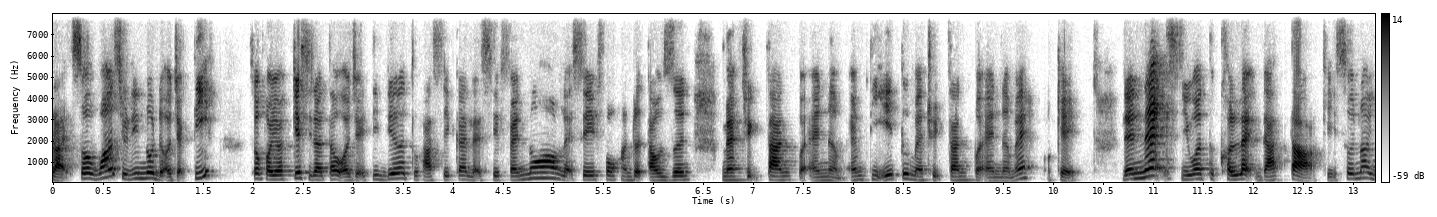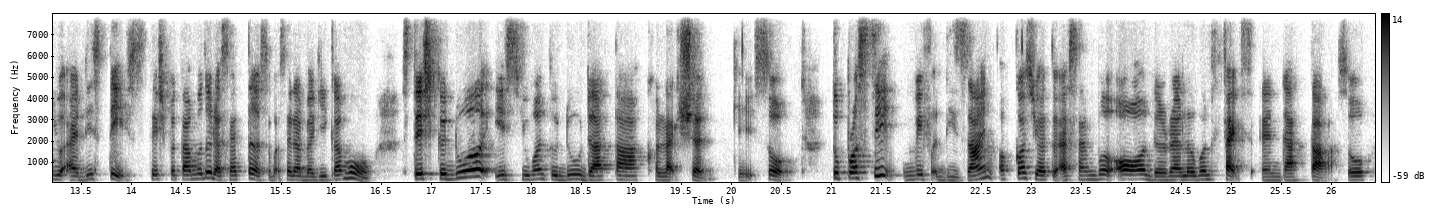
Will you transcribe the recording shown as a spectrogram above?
Right. So once you already know the objective, so for your case, you dah tahu objektif dia to hasilkan let's say phenol, let's say 400,000 metric ton per annum. MTA tu metric ton per annum eh. Okay. Then next, you want to collect data. Okay, so now you at this stage. Stage pertama tu dah settle sebab saya dah bagi kamu. Stage kedua is you want to do data collection. Okay, so to proceed with a design, of course, you have to assemble all the relevant facts and data. So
